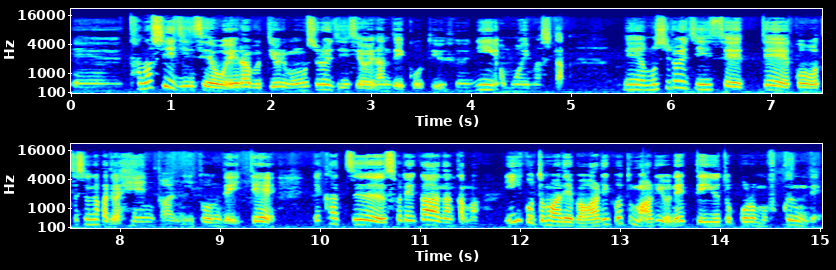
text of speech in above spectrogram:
えー、楽しい人生を選ぶっていうよりも面白い人生を選んでいこうというふうに思いました。で、面白い人生って、こう、私の中では変化に富んでいて、で、かつ、それがなんかまあ、いいこともあれば悪いこともあるよねっていうところも含んで、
